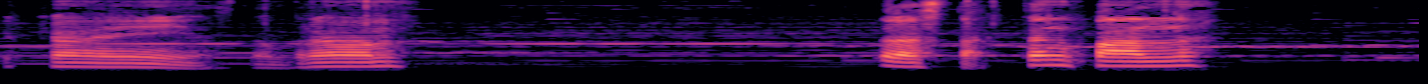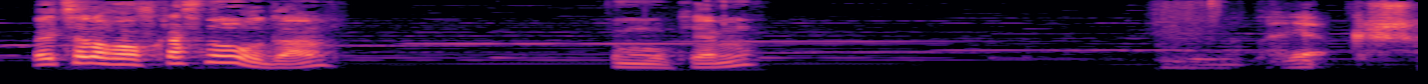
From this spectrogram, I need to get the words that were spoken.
Czekaj, jest, dobra. Teraz tak, ten pan celował w krasnoluda tym łukiem. No to jakże.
